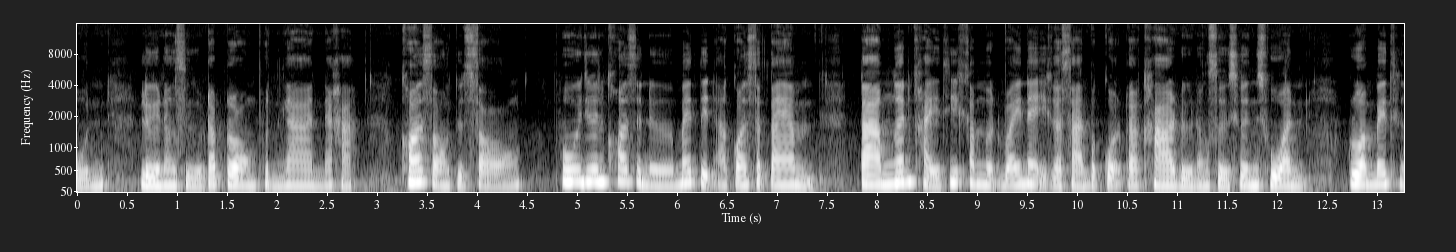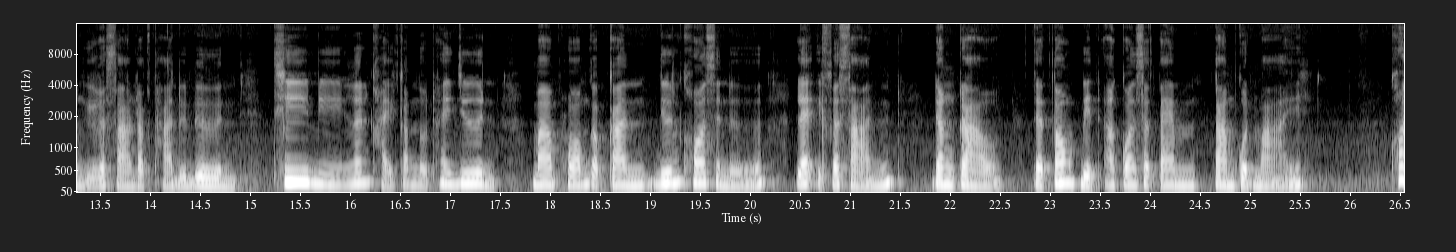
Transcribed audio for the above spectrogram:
20 หรือหนังสือรับรองผลงานนะคะ ข้อ 2.2 ผู้ยื่นข้อเสนอไม่ติดอากรสแตมตามเงื่อนไขที่กำหนดไว้ในเอกสารประกวดราคาหรือหนังสือเชิญชวน รวมไปถึงเอกสารหลักฐานอื่นๆ ที่มีเงื่อนไขกำหนดให้ยื่น มาพร้อมกับการยื่นข้อเสนอ และเอกสารดังกล่าวจะต้องปิดอากรสแตมตามกฎหมาย ข้อ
